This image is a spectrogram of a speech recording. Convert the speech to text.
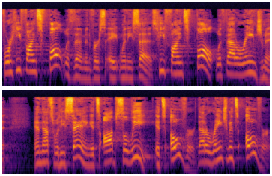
For he finds fault with them in verse 8 when he says, he finds fault with that arrangement. And that's what he's saying. It's obsolete. It's over. That arrangement's over.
